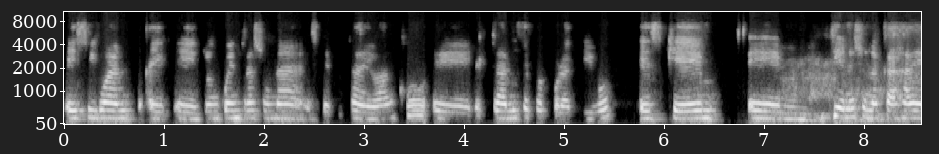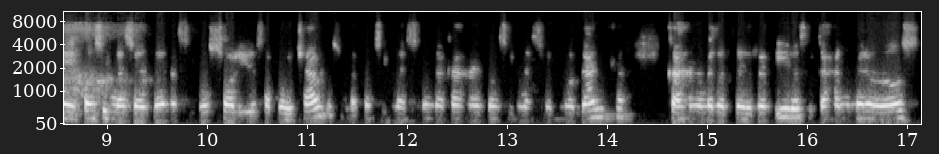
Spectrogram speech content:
es igual, eh, tú encuentras una estética de banco, el trámite corporativo es que Em, tienes una caja de consignación de residuos sólidos aprovechables, una, consignación, una caja de consignación orgánica, caja número 3 de retiros y caja número 2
